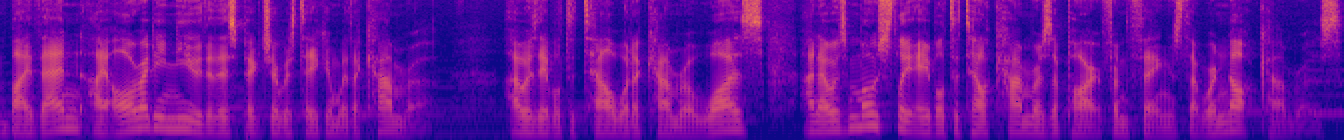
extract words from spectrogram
By then, I already knew that this picture was taken with a camera. I was able to tell what a camera was, and I was mostly able to tell cameras apart from things that were not cameras.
